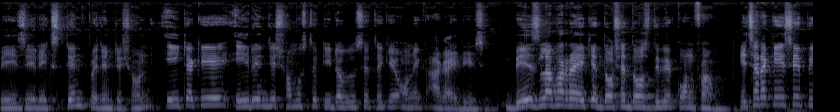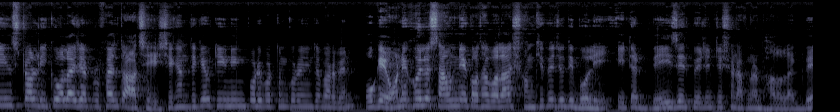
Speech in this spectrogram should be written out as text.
বেজের এক্সটেন্ড প্রেজেন্টেশন এইটাকে এই রেঞ্জে সমস্ত টিডাব্লিউএস এর থেকে অনেক আগায় দিয়েছে। বেজ লাভাররা একে দশে দশ দিবে কনফার্ম এছাড়া কেসে প্রি ইনস্টল ইকুয়ালাইজার প্রোফাইল তো আছে সেখান থেকেও টিউনিং পরিবর্তন পরিবর্তন করে নিতে পারবেন। ওকে, অনেক হলো সাউন্ড নিয়ে কথা বলা। সংক্ষেপে যদি বলি, এটার বেজের প্রেজেন্টেশন আপনার ভালো লাগবে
